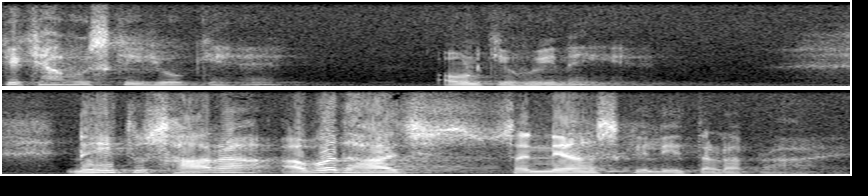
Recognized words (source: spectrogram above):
कि क्या वो इसके योग्य हैं, और उनकी हुई नहीं है। नहीं तो सारा अवध आज सन्यास के लिए तड़प रहा है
